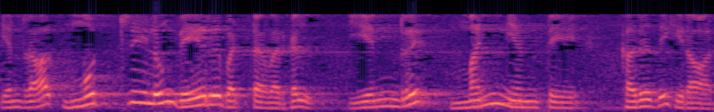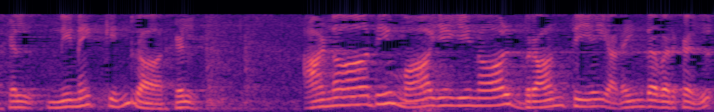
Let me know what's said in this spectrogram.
என்றால் முற்றிலும் வேறுபட்டவர்கள் என்று மன்யந்தே கருதுகிறார்கள் நினைக்கின்றார்கள். அனாதி மாயையினால் பிராந்தியை அடைந்தவர்கள்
